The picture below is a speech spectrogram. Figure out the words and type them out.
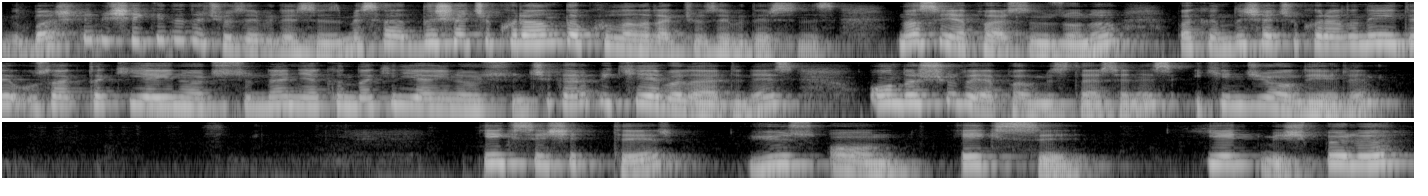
başka bir şekilde de çözebilirsiniz. Mesela dış açı kuralını da kullanarak çözebilirsiniz. Nasıl yaparsınız onu? Bakın dış açı kuralı neydi? Uzaktaki yayın ölçüsünden yakındaki yayın ölçüsünü çıkarıp ikiye bölerdiniz. Onu da şurada yapalım isterseniz. İkinci yol diyelim. X eşittir 110 eksi 70 bölü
